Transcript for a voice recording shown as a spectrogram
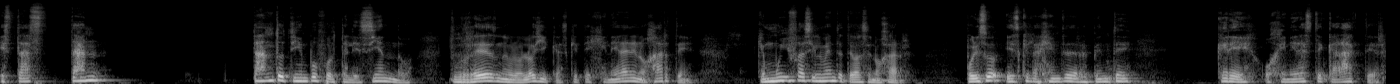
estás tan tanto tiempo fortaleciendo tus redes neurológicas que te generan enojarte, que muy fácilmente te vas a enojar. Por eso es que la gente de repente cree o genera este carácter.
